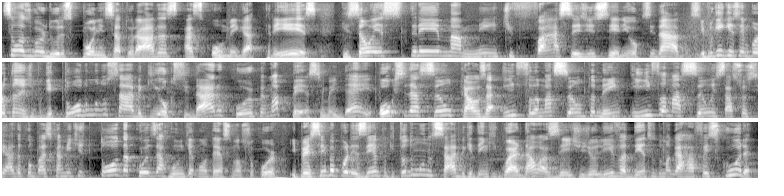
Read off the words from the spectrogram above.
são as gorduras poliinsaturadas, as ômega 3, que são extremamente fáceis de serem oxidadas. E por que isso é importante? Porque todo mundo sabe que oxidar o corpo é uma péssima ideia. Oxidação causa inflamação também, e inflamação está associada com basicamente toda coisa ruim que acontece no nosso corpo. E perceba, por exemplo, que todo mundo sabe que tem que guardar o azeite de oliva dentro de uma garrafa escura.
